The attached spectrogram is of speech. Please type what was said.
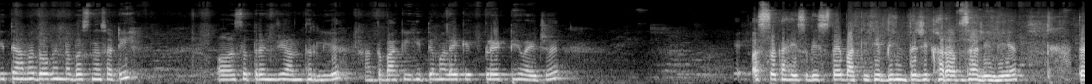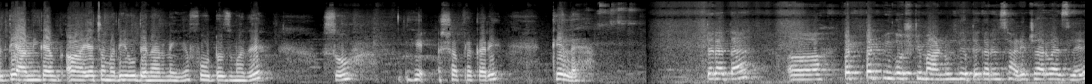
इथे आम्हा दोघांना बसण्यासाठी सतरंजी अंथरली आहे आता बाकी इथे मला एक एक प्लेट ठेवायची आहे असं काहीच दिसतंय बाकी ही भिंत जी खराब झालेली आहे तर ती आम्ही काय याच्यामध्ये येऊ देणार नाही आहे फोटोजमध्ये. सो हे अशा प्रकारे केलं आहे तर आता पटपट मी गोष्टी मांडून घेते कारण साडेचार वाजले.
